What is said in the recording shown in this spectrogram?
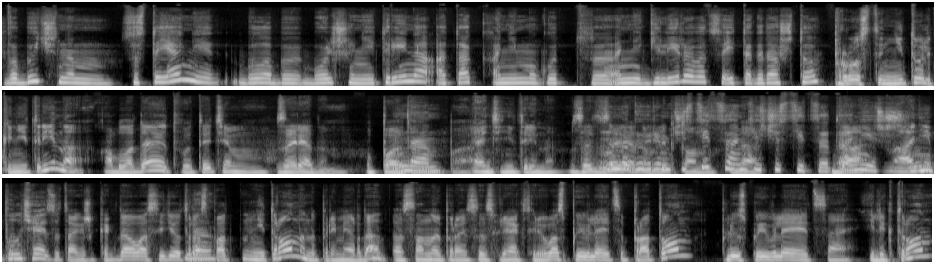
в обычном состоянии было бы больше нейтрино, а так они могут аннигилироваться, и тогда что? Просто не только нейтрино обладают вот этим зарядом, по, да. там, антинейтрино. За, ну, мы говорим электрон. частицы, да. античастицы. Да. Они, они могут... получаются так же. Когда у вас идет да. распад нейтрона, например, да, основной процесс в реакторе, у вас появляется протон, плюс появляется электрон,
